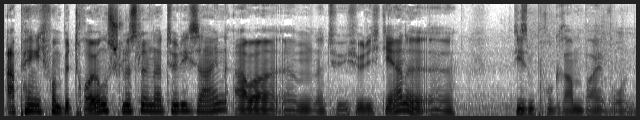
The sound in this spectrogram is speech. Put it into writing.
abhängig vom Betreuungsschlüssel natürlich sein, aber ähm, natürlich würde ich gerne äh, diesem Programm beiwohnen.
